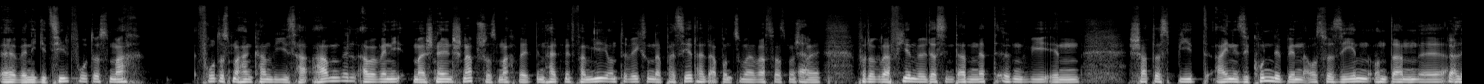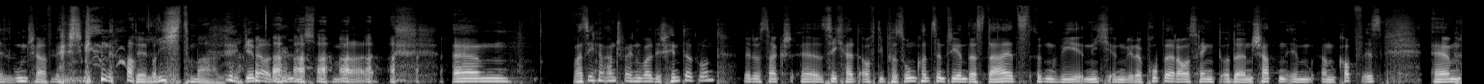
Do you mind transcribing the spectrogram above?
äh, wenn ich gezielt Fotos mache, Fotos machen kann, wie ich es ha haben will, aber wenn ich mal schnell einen Schnappschuss mache, weil ich bin halt mit Familie unterwegs und da passiert halt ab und zu mal was, was man ja. schnell fotografieren will, dass ich dann nicht irgendwie in Shutter Speed eine Sekunde bin aus Versehen und dann äh, alles unscharf löscht. Genau. Der Lichtmal. genau, der Lichtmal. ähm, was ich noch ansprechen wollte, ist Hintergrund, wenn du sagst, äh, sich halt auf die Person konzentrieren, dass da jetzt irgendwie nicht irgendwie der Puppe raushängt oder ein Schatten im am Kopf ist. Ähm,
